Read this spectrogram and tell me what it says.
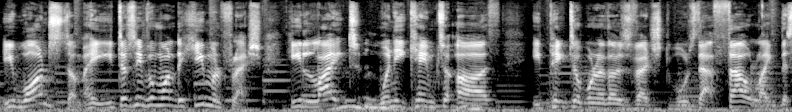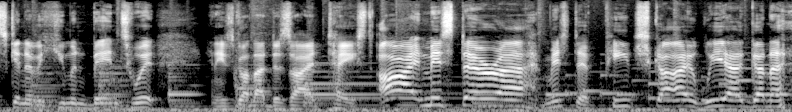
He wants them. Hey, he doesn't even want the human flesh. He liked when he came to Earth, he picked up one of those vegetables that felt like the skin of a human being to it, and he's got that desired taste. All right, Mr. Uh, Mr. Peach Guy, we are gonna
